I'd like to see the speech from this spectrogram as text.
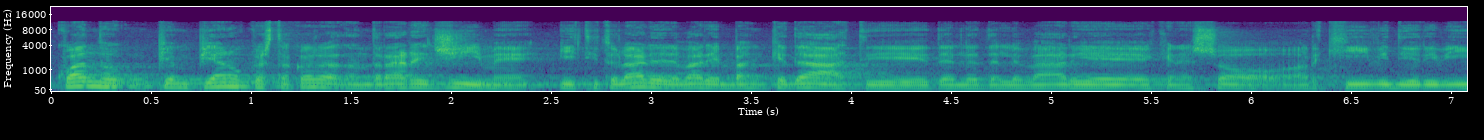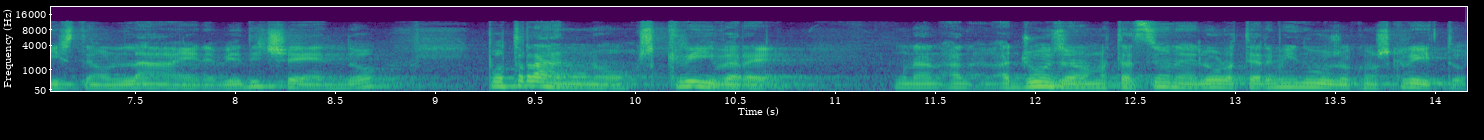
quando pian piano questa cosa andrà a regime, i titolari delle varie banche dati, delle, delle varie, so, archivi di riviste online e via dicendo, potranno scrivere una, aggiungere una notazione ai loro termini d'uso con scritto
